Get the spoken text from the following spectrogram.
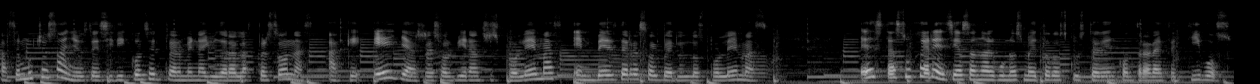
Hace muchos años decidí concentrarme en ayudar a las personas a que ellas resolvieran sus problemas en vez de resolverles los problemas. Estas sugerencias son algunos métodos que usted encontrará efectivos.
